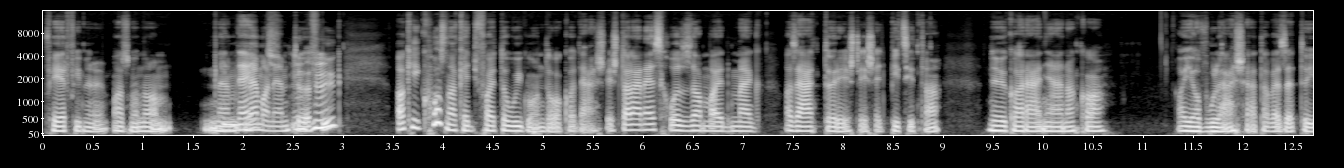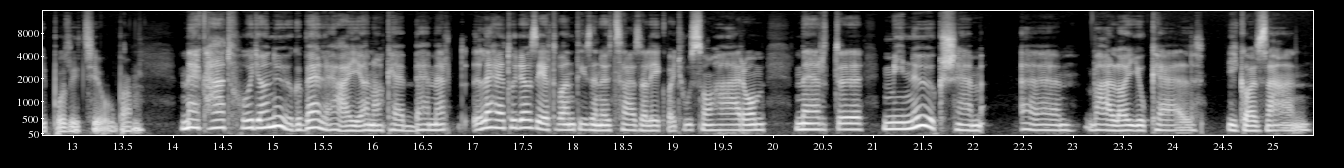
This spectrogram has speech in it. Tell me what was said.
férfi, azt gondolom nem, nem a nemtől uh-huh. függ, akik hoznak egyfajta új gondolkodást, és talán ez hozza majd meg az áttörést és egy picit a nők arányának a, a javulását a vezetői pozíciókban. Meg hát, hogy a nők beleálljanak ebbe, mert lehet, hogy azért van 15 százalék vagy 23, mert mi nők sem e, vállaljuk el igazán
